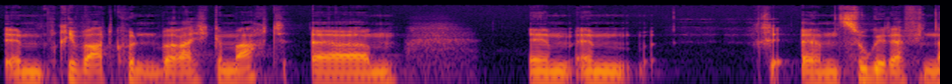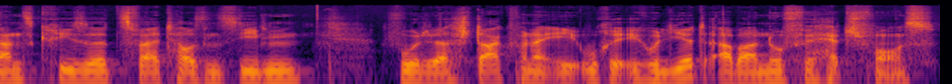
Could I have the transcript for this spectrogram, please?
im Privatkundenbereich gemacht. Ähm, im, im im Zuge der Finanzkrise 2007 wurde das stark von der EU reguliert, aber nur für Hedgefonds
